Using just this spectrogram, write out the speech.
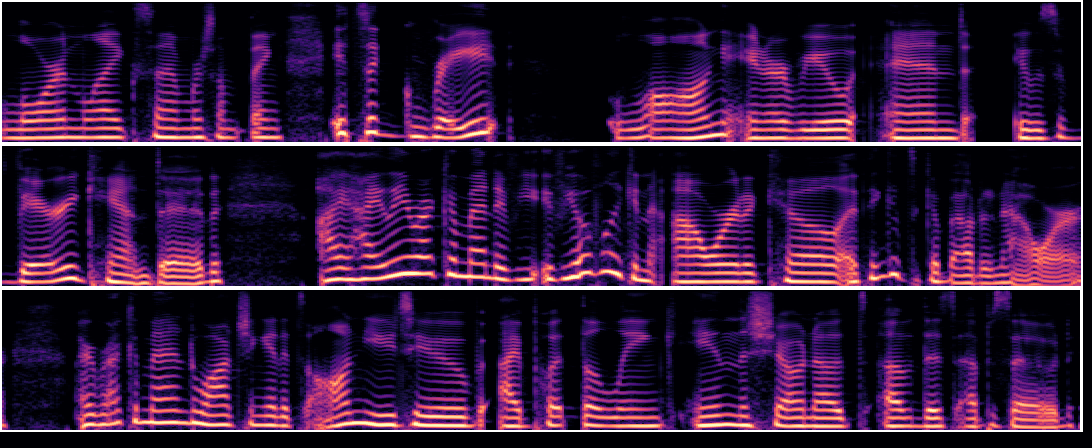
Lorne likes him or something. It's a great long interview and it was very candid. I highly recommend if you if you have like an hour to kill, I think it's like about an hour. I recommend watching it. It's on YouTube. I put the link in the show notes of this episode.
